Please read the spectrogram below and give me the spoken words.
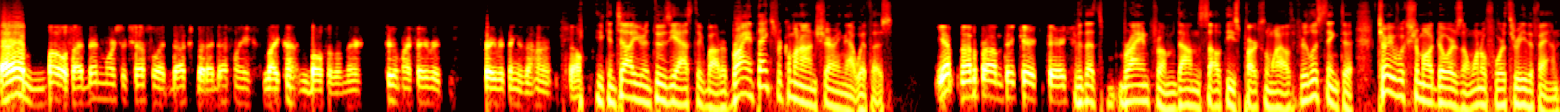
Uh, both. I've been more successful at ducks, but I definitely like hunting both of them. They're two of my favorite favorite things to hunt. So you can tell you're enthusiastic about it. Brian, thanks for coming on and sharing that with us. Yep, not a problem. Take care, Terry. That's Brian from down the Southeast Parks and Wild. If you're listening to Terry Wickstrom Outdoors on 104.3 The Fan.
